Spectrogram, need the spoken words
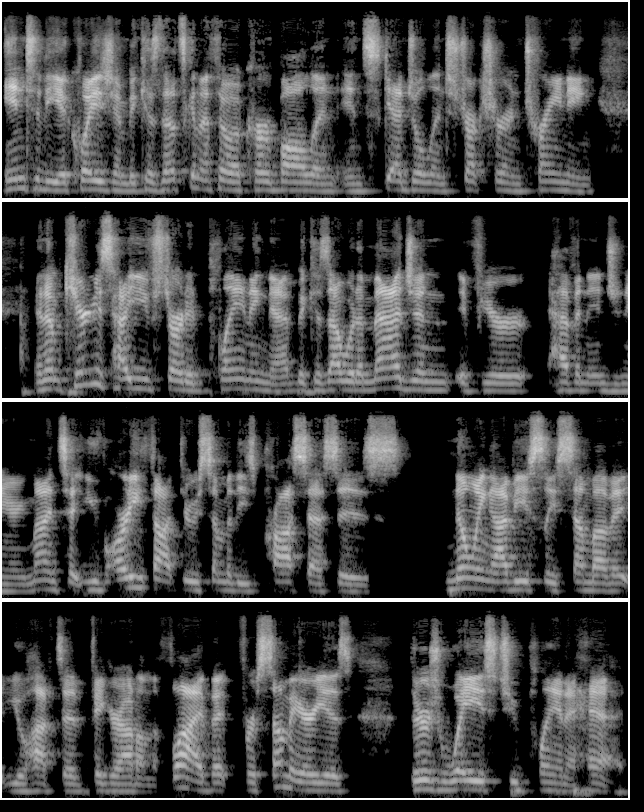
into the equation? Because that's going to throw a curveball in, in schedule and structure and training. And I'm curious how you've started planning that because I would imagine if you're have an engineering mindset, you've already thought through some of these processes, knowing obviously some of it you'll have to figure out on the fly. But for some areas, there's ways to plan ahead.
